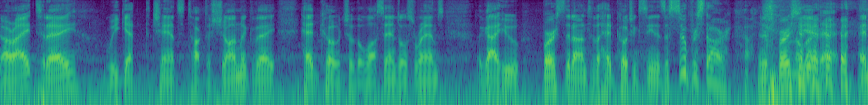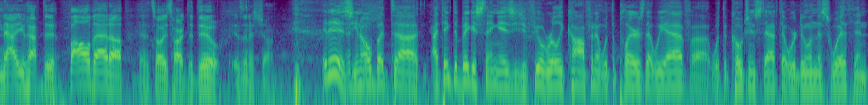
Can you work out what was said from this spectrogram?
All right, today we get the chance to talk to Sean McVay, head coach of the Los Angeles Rams, a guy who bursted onto the head coaching scene as a superstar in his first year. that. And now you have to follow that up, and it's always hard to do, isn't it, Sean? It is, you know, but uh, I think the biggest thing is, is you feel really confident with the players that we have, uh, with the coaching staff that we're doing this with, and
